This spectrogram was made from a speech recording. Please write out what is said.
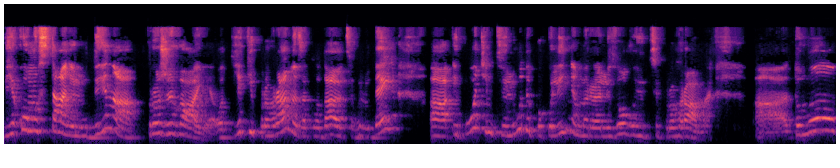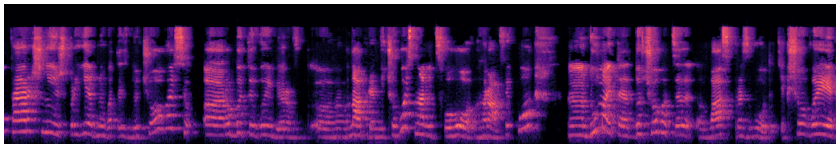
в якому стані людина проживає, от які програми закладаються в людей, а, і потім ці люди поколіннями реалізовують ці програми. Тому, перш ніж приєднуватись до чогось, робити вибір в, е, напрямі чогось, навіть свого графіку, думайте, до чого це вас призводить. Якщо ви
